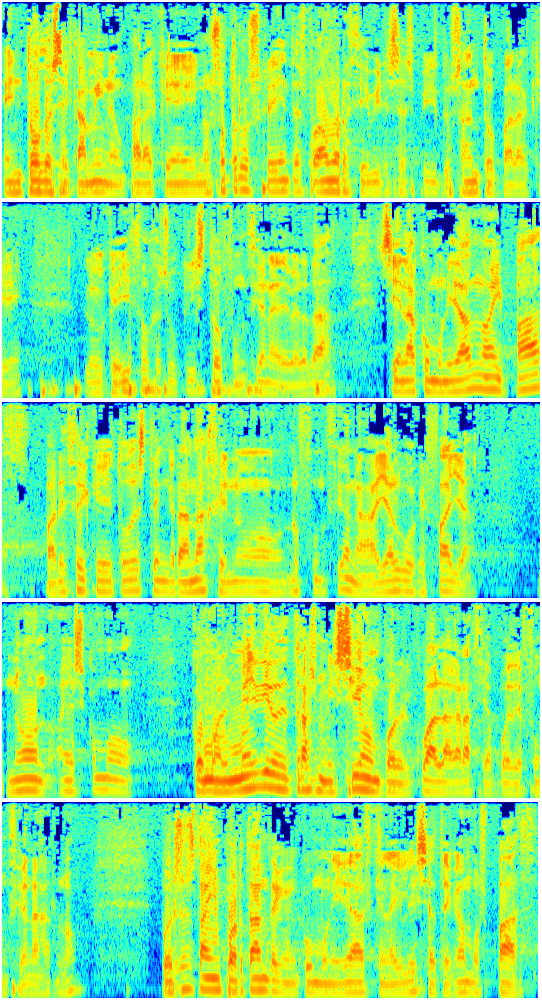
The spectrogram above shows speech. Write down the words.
en todo ese camino, para que nosotros los creyentes podamos recibir ese Espíritu Santo, para que lo que hizo Jesucristo funcione de verdad. Si en la comunidad no hay paz, parece que todo este engranaje no, no funciona, hay algo que falla. No, no, es como, como el medio de transmisión por el cual la gracia puede funcionar, ¿no? Por eso es tan importante que en comunidad, que en la iglesia tengamos paz,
